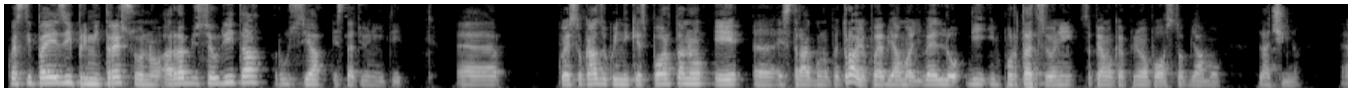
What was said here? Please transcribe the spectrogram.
Questi paesi, i primi tre, sono Arabia Saudita, Russia e Stati Uniti. Eh, questo caso quindi che esportano e eh, estraggono petrolio. Poi abbiamo a livello di importazioni, sappiamo che al primo posto abbiamo la Cina. Eh,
